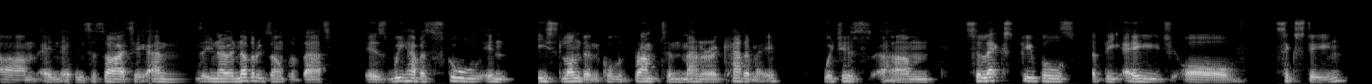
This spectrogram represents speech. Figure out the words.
um, in, in society. And you know, another example of that is we have a school in East London called the Brampton Manor Academy, which is um, selects pupils at the age of 16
